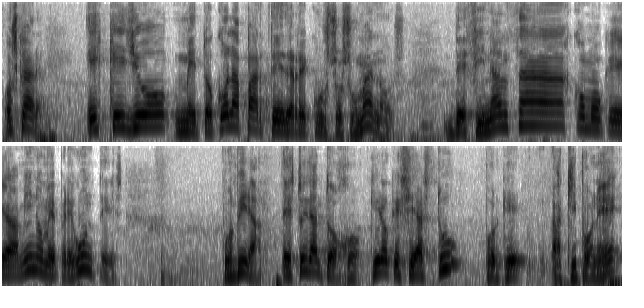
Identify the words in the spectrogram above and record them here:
Oscar, es que yo me tocó la parte de recursos humanos, de finanzas como que a mí no me preguntes. Pues mira, estoy de antojo, quiero que seas tú, porque aquí pone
